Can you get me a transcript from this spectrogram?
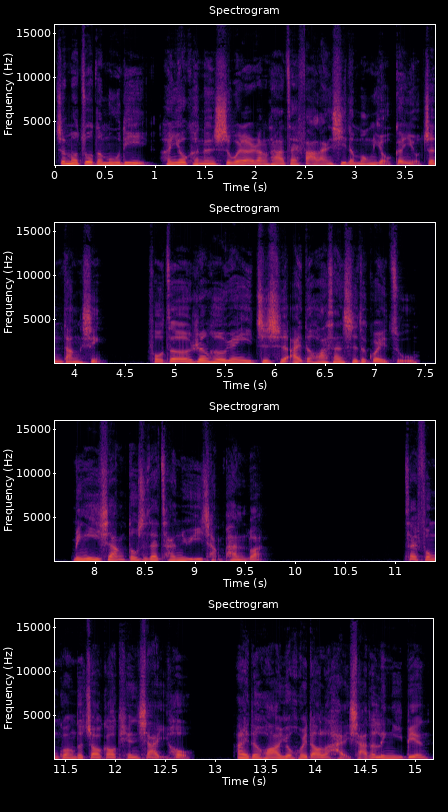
这么做的目的很有可能是为了让他在法兰西的盟友更有正当性，否则任何愿意支持爱德华三世的贵族，名义上都是在参与一场叛乱。在风光的昭告天下以后，爱德华又回到了海峡的另一边，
